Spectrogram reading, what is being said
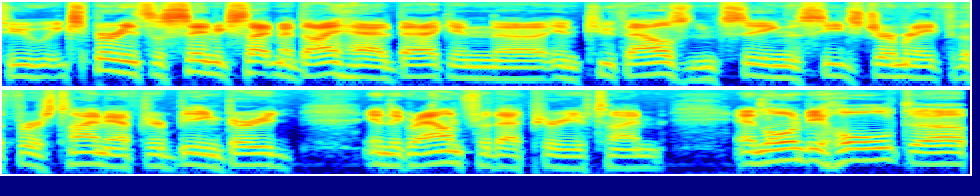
to experience the same excitement I had back in uh, in 2000, seeing the seeds germinate for the first time after being buried in the ground for that period of time. And lo and behold, uh,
